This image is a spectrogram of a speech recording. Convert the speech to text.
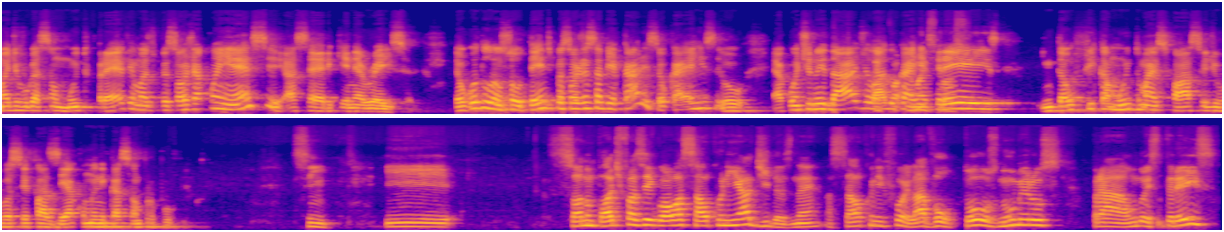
uma divulgação muito prévia, mas o pessoal já conhece a série Kenner Racer. Então, quando lançou o tênis, o pessoal já sabia, cara, esse é o KR, é a continuidade lá é, do KR3, Então fica muito mais fácil de você fazer a comunicação para o público. Sim. E só não pode fazer igual a Salcone e a Adidas, né? A Salcone foi lá, voltou os números para 1, 2, 3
